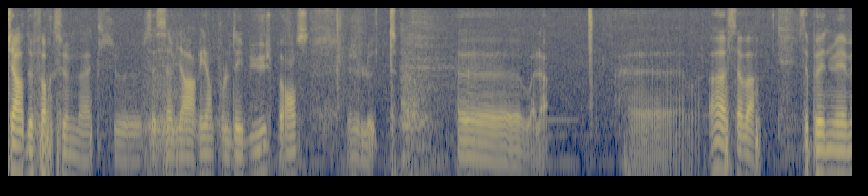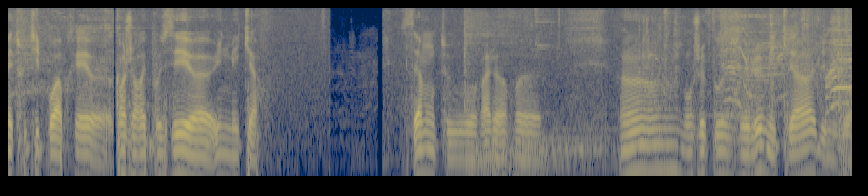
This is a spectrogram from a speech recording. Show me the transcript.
Char de force max, euh, ça servira à rien pour le début, je pense. Je le... Euh, voilà. Euh, ah, ça va. Ça peut m'être utile pour après, quand j'aurai posé une méca. C'est à mon tour. Alors, bon, je pose le méca de niveau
